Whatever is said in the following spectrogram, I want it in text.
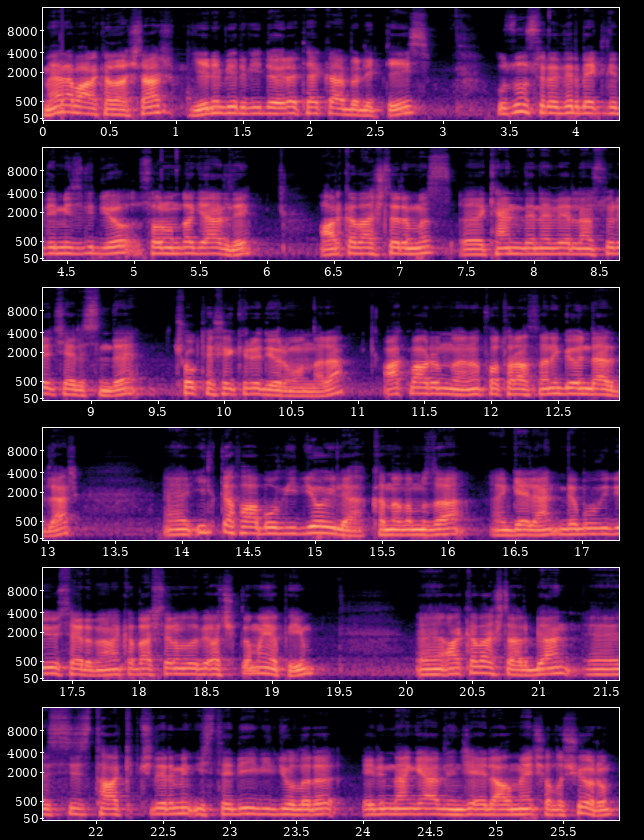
Merhaba arkadaşlar. Yeni bir video ile tekrar birlikteyiz. Uzun süredir beklediğimiz video sonunda geldi. Arkadaşlarımız e, kendilerine verilen süre içerisinde çok teşekkür ediyorum onlara. Akvaryumlarının fotoğraflarını gönderdiler. E, İlk defa bu videoyla kanalımıza e, gelen ve bu videoyu seyreden arkadaşlarımıza bir açıklama yapayım. Arkadaşlar ben siz takipçilerimin istediği videoları elimden geldiğince ele almaya çalışıyorum.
